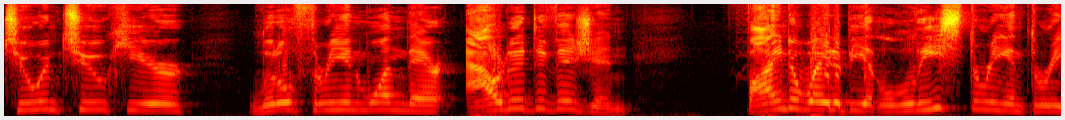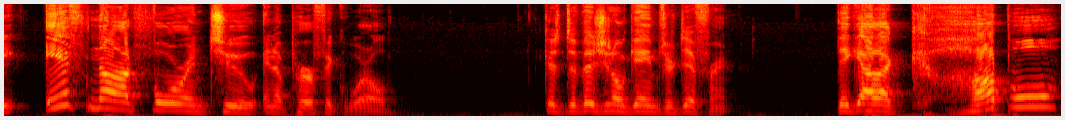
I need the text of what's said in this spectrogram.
2 and 2 here, little 3 and 1 there, out of division, find a way to be at least three and three, if not four and two in a perfect world. Because divisional games are different. They got a couple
